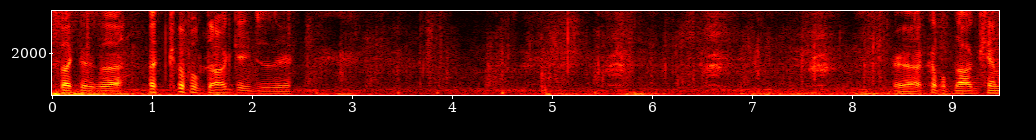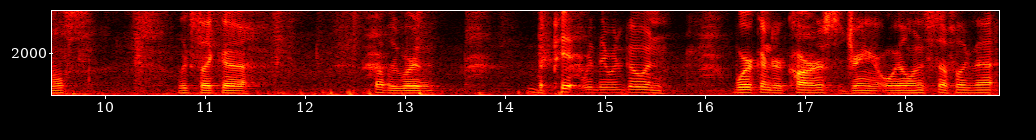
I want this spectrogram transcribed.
Looks like there's a, a couple dog cages here. Or a couple dog kennels. Looks like uh, probably where the, the pit where they would go and work under cars to drain your oil and stuff like that.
